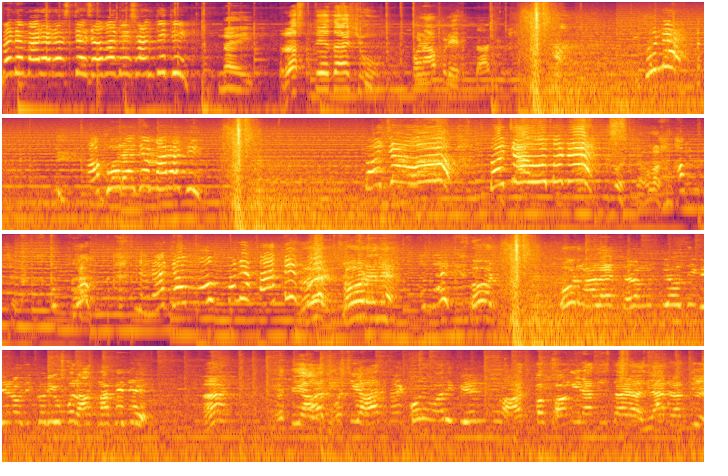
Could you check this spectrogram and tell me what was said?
મને મારા રસ્તે જવા દે શાંતિથી. નહીં રસ્તે જાશું પણ આપણે સાથે. તું ને રહેજે મારાથી. બચાવો બચાવો મને. નરાધમ મોમ મને પાપી છોડ એને. છોડ. છોડ નાલે શરમ નથી આવતી બેનો દીકરીઓ ઉપર હાથ નાખે છે. હા? હાથ પછી હાથ નાખો ને મારી બેન હાથ પગ ભાંગી નાખીશ તારા. ધ્યાન રાખજે.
